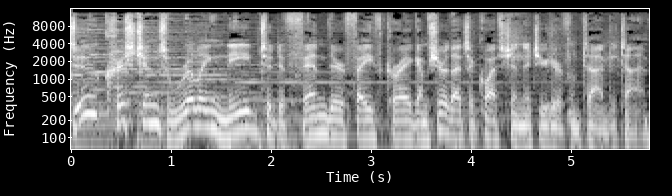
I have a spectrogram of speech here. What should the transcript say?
Do Christians really need to defend their faith, Craig? I'm sure that's a question that you hear from time to time.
